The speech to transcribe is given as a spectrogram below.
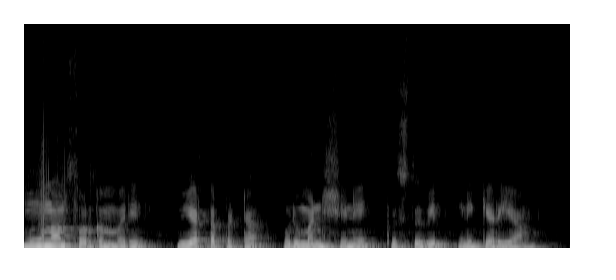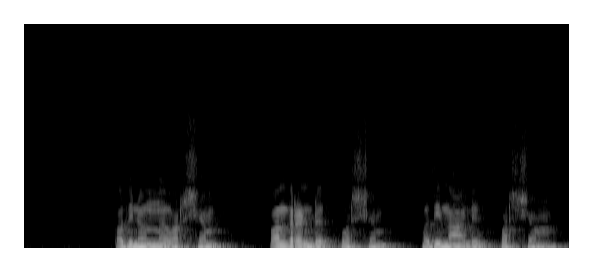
മൂന്നാം സ്വർഗം വരെ ഉയർത്തപ്പെട്ട ഒരു മനുഷ്യനെ ക്രിസ്തുവിൽ എനിക്കറിയാം. പതിനൊന്ന് വർഷം പന്ത്രണ്ട് വർഷം പതിനാല് വർഷം.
